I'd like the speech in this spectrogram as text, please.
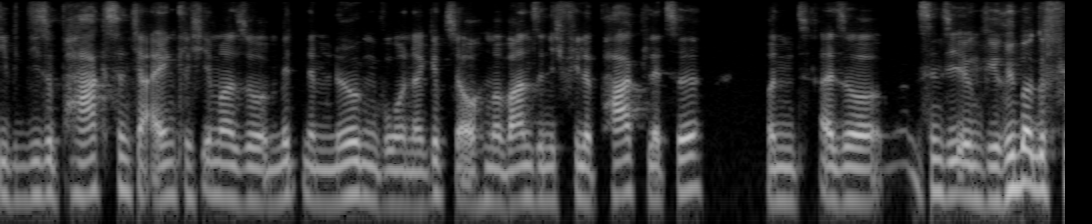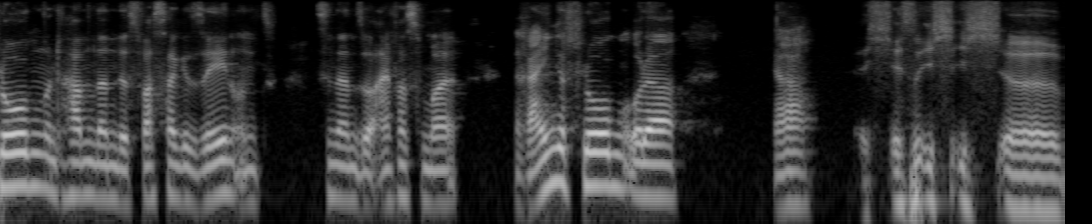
die, diese Parks sind ja eigentlich immer so mitten im Nirgendwo und da gibt es ja auch immer wahnsinnig viele Parkplätze. Und also sind sie irgendwie rübergeflogen und haben dann das Wasser gesehen und sind dann so einfach so mal reingeflogen oder ja. Ich, also ich, ich äh,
